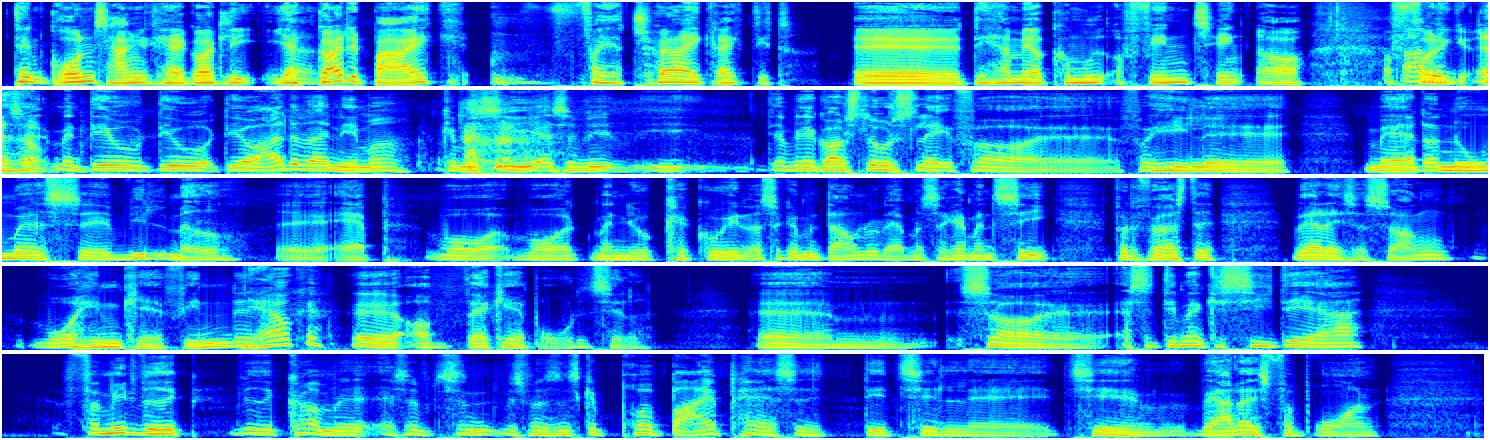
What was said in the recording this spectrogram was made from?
den grundtanke kan jeg godt lide. Jeg Ja. gør det bare ikke, for jeg tør ikke rigtigt. Øh, det her med at komme ud og finde ting, og, og folk... men, altså, men det, er jo, det, er jo, det har jo aldrig været nemmere, kan man sige. altså, vi, i, der vil jeg godt slå et slag for, øh, for hele Matt og Nomas øh, Vild Mad øh, app, hvor, hvor man jo kan gå ind, og så kan man downloade appen, og så kan man se for det første, hvad er der i sæsonen, hvorhen kan jeg finde det, ja, okay. øh, og hvad kan jeg bruge det til. Øhm, så øh, altså det, man kan sige, det er, for mit ved, vedkommende, altså sådan, hvis man sådan skal prøve at bypasse det til, øh, til hverdagsforbrugeren,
